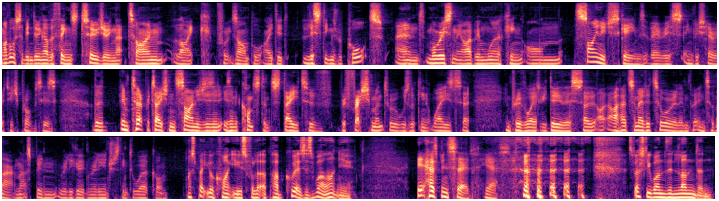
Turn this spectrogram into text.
I've also been doing other things too during that time, like, for example, I did listings reports, and more recently, I've been working on signage schemes at various English heritage properties the interpretation signage is in, is in a constant state of refreshment. We're always looking at ways to improve the way we do this. So I, have had some editorial input into that, and that's been really good and really interesting to work on. I expect you're quite useful at a pub quiz as well, aren't you? It has been said, yes. Especially ones in London.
